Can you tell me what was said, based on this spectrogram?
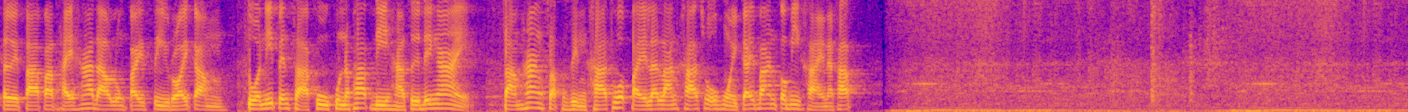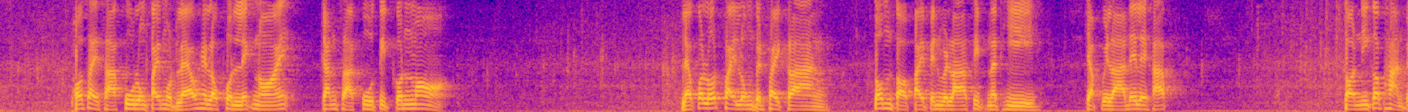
เตยตาปลาไทย 5 ดาวลงไป 400 กรัม ตัวนี้เป็นสาคูคุณภาพดีหาซื้อได้ง่าย ตามห้างสรรพสินค้าทั่วไปและร้านค้าโชว์หวยใกล้บ้านก็มีขายนะครับพอใส่สาคูลงไปหมดแล้วให้เราคนเล็กน้อย กันสาคูติดก้นหม้อแล้วก็ลดไฟลงเป็นไฟกลาง ต้มต่อไปเป็นเวลา 10 นาที จับเวลาได้เลยครับ ตอนนี้ก็ผ่านไป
